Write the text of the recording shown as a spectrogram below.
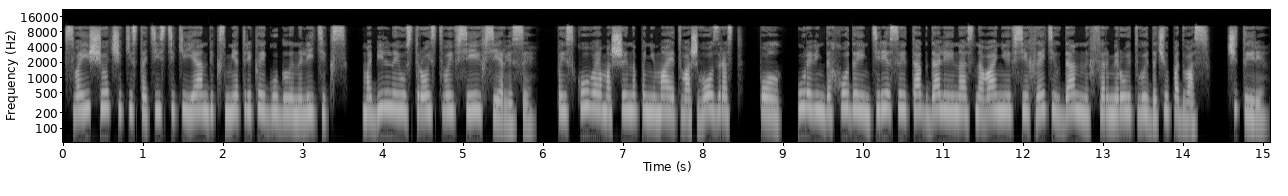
свои счетчики статистики Яндекс Метрика и Google Analytics, мобильные устройства и все их сервисы. Поисковая машина понимает ваш возраст, пол, уровень дохода, интересы и так далее и на основании всех этих данных формирует выдачу под вас. 4.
